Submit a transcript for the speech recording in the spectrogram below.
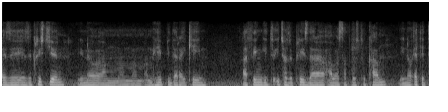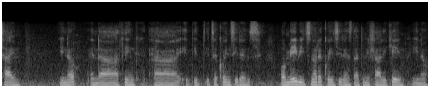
as a as a Christian, you know, I'm I'm I'm happy that I came. I think it it was a place that I, I was supposed to come. You know, at the time, you know, and uh, I think uh, it, it it's a coincidence, or maybe it's not a coincidence that Mihlali came. You know,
